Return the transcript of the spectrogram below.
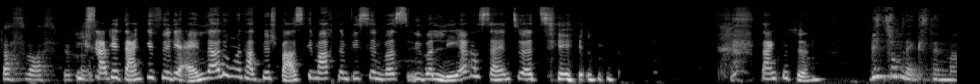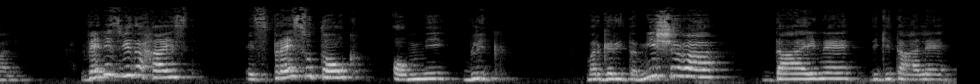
das war's für heute. Ich sage danke für die Einladung und hat mir Spaß gemacht, ein bisschen was über Lehrer sein zu erzählen. Dankeschön. Bis zum nächsten Mal. Wenn es wieder heißt Espresso Talk Omni Blick. Margarita Mischewa, deine digitale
